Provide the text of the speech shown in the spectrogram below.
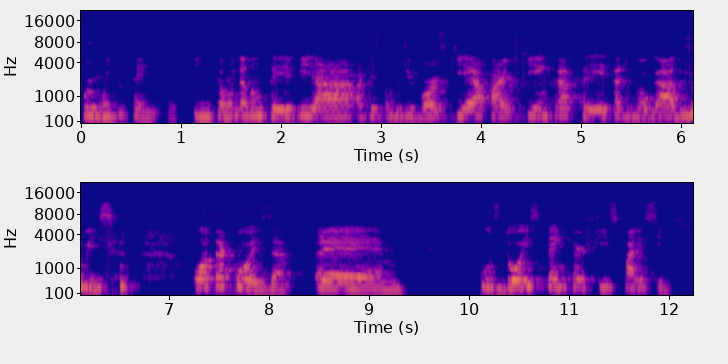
por muito tempo. Então ainda não teve a, a questão do divórcio, que é a parte que entra a treta, advogado, juiz. Outra coisa, é, os dois têm perfis parecidos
